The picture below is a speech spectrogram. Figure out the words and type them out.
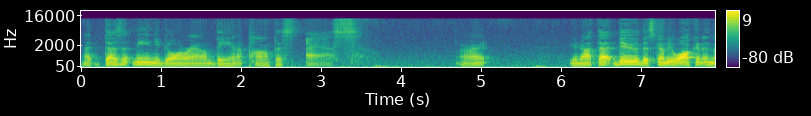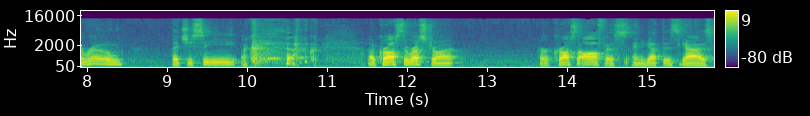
That doesn't mean you go around being a pompous ass. All right? You're not that dude that's going to be walking in the room that you see across the restaurant or across the office and you got these guys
